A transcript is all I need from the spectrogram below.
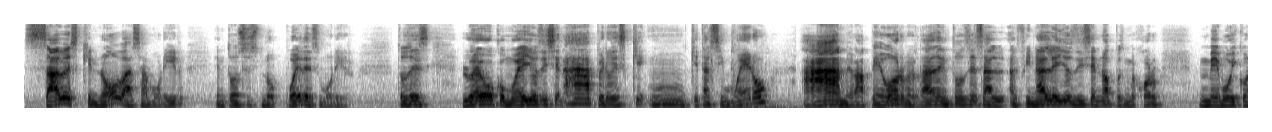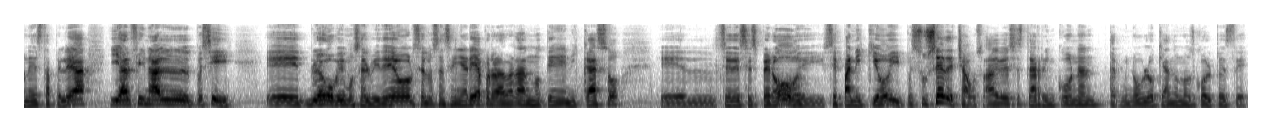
sabes que no vas a morir, entonces no puedes morir. Entonces, luego como ellos dicen, ah, pero es que, mm, ¿qué tal si muero? Ah, me va peor, ¿verdad? Entonces al, final ellos dicen, no, pues mejor me voy con esta pelea. Y al final, pues sí, eh, luego vimos el video, se los enseñaría, pero la verdad no tiene ni caso. Se desesperó y se paniqueó y pues sucede, chavos. A veces te arrinconan, terminó bloqueando unos golpes del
